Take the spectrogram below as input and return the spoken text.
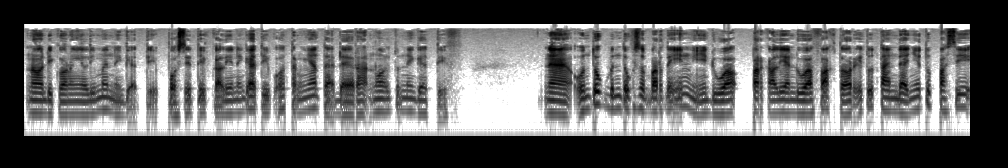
0 dikurangi 5 negatif. Positif kali negatif. Oh ternyata daerah 0 itu negatif. Nah untuk bentuk seperti ini dua perkalian dua faktor itu tandanya itu pasti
